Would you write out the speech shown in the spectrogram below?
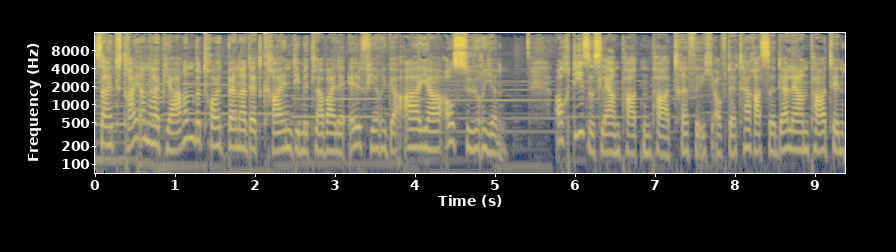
Seit dreieinhalb Jahren betreut Bernadette Krein die mittlerweile elfjährige Aya aus Syrien. Auch dieses Lernpatenpaar treffe ich auf der Terrasse der Lernpatin.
